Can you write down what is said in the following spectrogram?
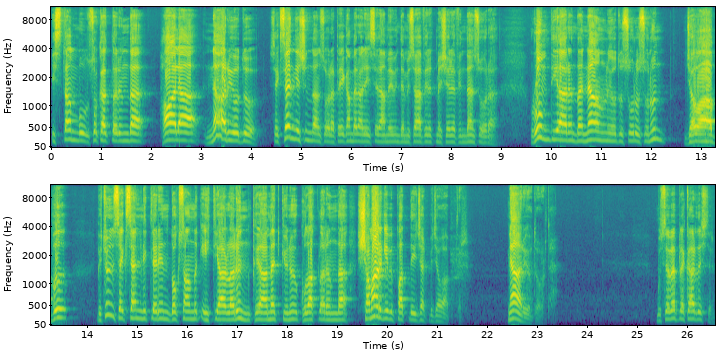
İstanbul sokaklarında hala ne arıyordu? 80 yaşından sonra Peygamber aleyhisselam evinde misafir etme şerefinden sonra Rum diyarında ne anlıyordu sorusunun cevabı bütün 80'liklerin 90'lık ihtiyarların kıyamet günü kulaklarında şamar gibi patlayacak bir cevaptır. Ne arıyordu orada? Bu sebeple kardeşlerim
